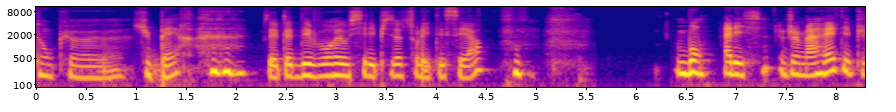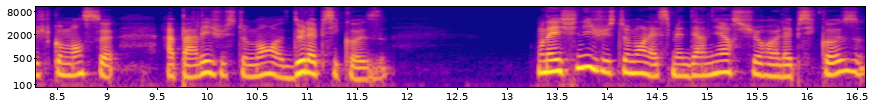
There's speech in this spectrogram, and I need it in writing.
Donc super. Vous avez peut-être dévoré aussi l'épisode sur les TCA. bon, allez, je m'arrête et puis je commence à parler justement de la psychose. On avait fini justement la semaine dernière sur euh, la psychose,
